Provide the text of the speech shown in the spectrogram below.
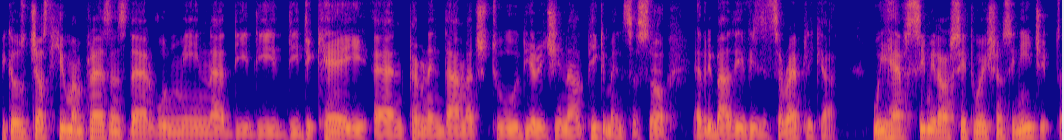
because just human presence there would mean uh, the, the, the decay and permanent damage to the original pigments. So everybody visits a replica. We have similar situations in Egypt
